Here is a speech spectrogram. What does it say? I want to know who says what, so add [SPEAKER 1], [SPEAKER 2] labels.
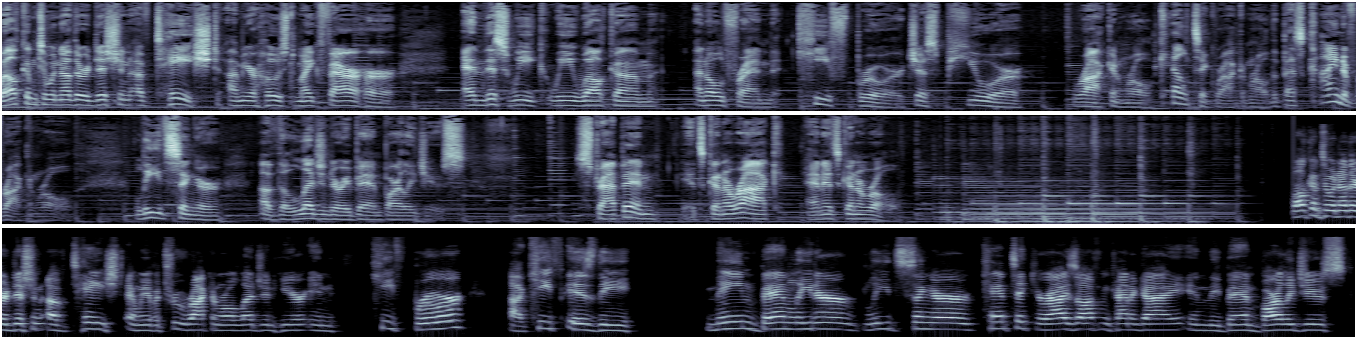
[SPEAKER 1] Welcome to another edition of Taste. I'm your host, Mike Farragher. And this week we welcome an old friend, Kyf Brewer, just pure rock and roll, Celtic rock and roll, the best kind of rock and roll, lead singer of the legendary band Barleyjuice. Strap in, it's gonna rock and it's gonna roll. Welcome to another edition of Taste, and we have a true rock and roll legend here in Kyf Brewer. Uh, Kyf is the main band leader, lead singer, can't take your eyes off him kind of guy in the band Barleyjuice.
